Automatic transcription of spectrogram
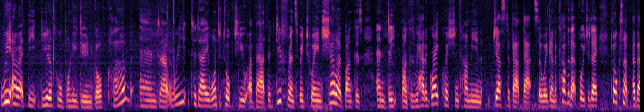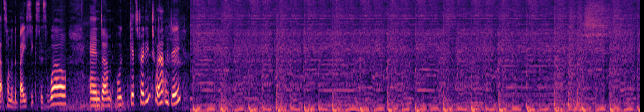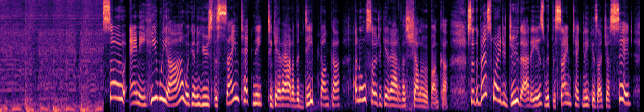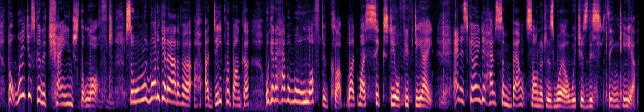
We are at the beautiful Bonnie Doon Golf Club, and uh, we today want to talk to you about the difference between shallow bunkers and deep bunkers. We had a great question come in just about that, so we're going to cover that for you today, talk some, about some of the basics as well, and um, we'll get straight into it, aren't we, Dee? So Annie, here we are. We're going to use the same technique to get out of a deep bunker and also to get out of a shallower bunker. So the best way to do that is with the same technique as I just said, but we're just going to change the loft. So when we want to get out of a, a deeper bunker, we're going to have a more lofted club, like my 60 or 58. And it's going to have some bounce on it as well, which is this thing here.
